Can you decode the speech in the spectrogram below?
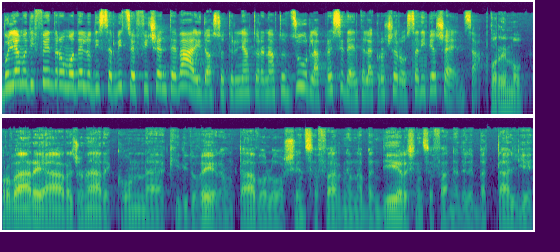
Vogliamo difendere un modello di servizio efficiente e valido, ha sottolineato Renato Zurla, presidente della Croce Rossa di Piacenza. Vorremmo provare a ragionare con eh, chi di dovere, a un tavolo senza farne una bandiera, senza farne delle battaglie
